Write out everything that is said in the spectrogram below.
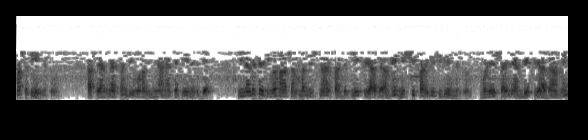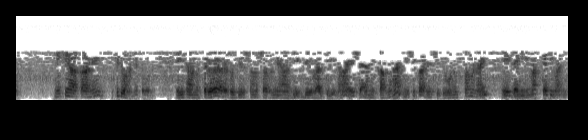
රස තියෙන්නට ඕනේ. රසයක් නැත්නම් දිව විඥානයක් ඇති වෙන්නට බැහැ. ඊළඟට දිවහා සම්බන්ධ ස්නායු පද්ධතියේ ක්‍රියාදාමයේ නිශ්චිත පරිදි සිදු වෙන්නට ඕනේ. මොලේ ශෛලයන්ගේ ක්‍රියාදාමයේ නිශ්චය ආකාරයෙන් සිදුවන්නට ඕනේ. ඊට අමතරව අර රුධිර සංසරණ ආදී දේවල් තියෙනවා. ඒ සෑම එකම නිසිපරිදි සිදුවනු පමණයි ඒ දැනීමක් ඇතිවන්නේ.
